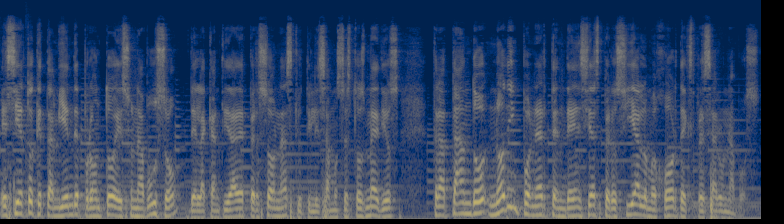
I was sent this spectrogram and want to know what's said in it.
Es cierto que también de pronto es un abuso de la cantidad de personas que utilizamos estos medios, tratando no de imponer tendencias, pero sí a lo mejor de expresar una voz.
